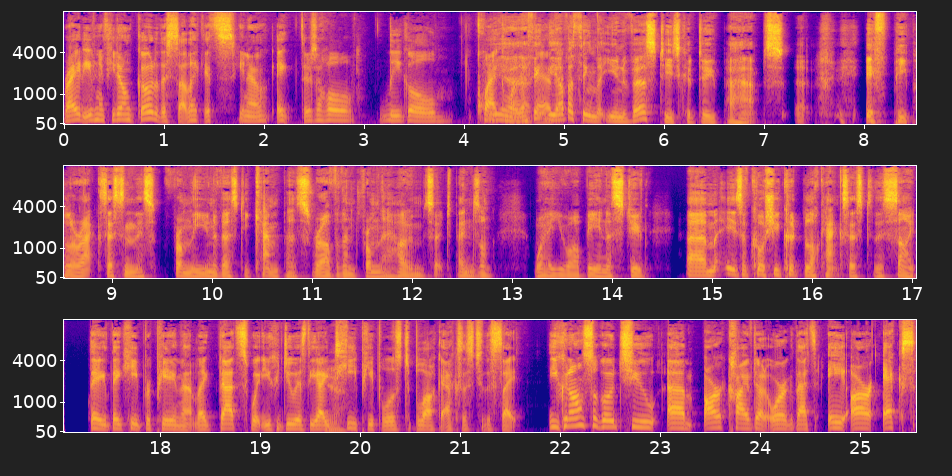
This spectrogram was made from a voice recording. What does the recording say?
Right? Even if you don't go to the site, like it's, you know, it, there's a whole legal quagmire. Yeah, I think there the other thing that universities could do, perhaps, uh, if people are accessing this from the university campus rather than from their home, so it depends on where you are being a student, um, is of course you could block access to this site. they they keep repeating that. Like that's what you could do as the IT people is to block access to the site. You can also go to um, arXiv.org. That's A R X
